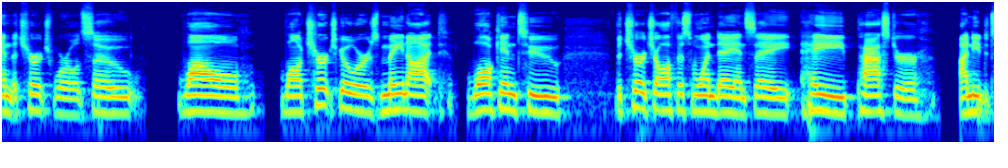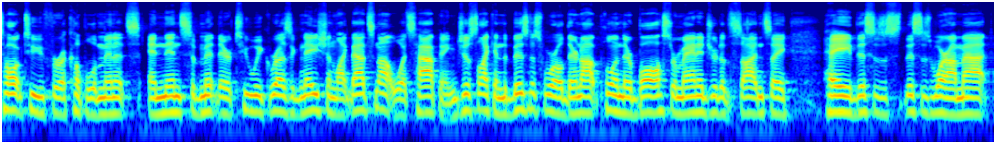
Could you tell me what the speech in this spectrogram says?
and the church world. So while while churchgoers may not walk into the church office one day and say, "Hey, pastor, I need to talk to you for a couple of minutes and then submit their two week resignation. Like, that's not what's happening. Just like in the business world, they're not pulling their boss or manager to the side and say, hey, this is, this is where I'm at.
